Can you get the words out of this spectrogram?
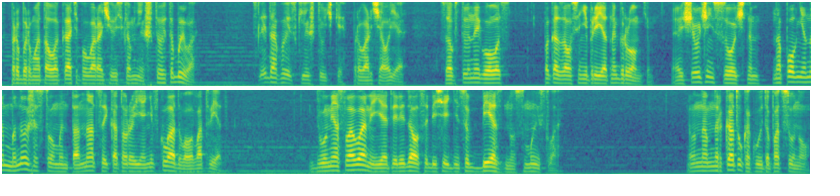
— пробормотала Катя, поворачиваясь ко мне. «Что это было?» «Следопытские штучки», — проворчал я. Собственный голос показался неприятно громким, а еще очень сочным, наполненным множеством интонаций, которые я не вкладывал в ответ. «Следопытские Двумя словами я передал собеседницу бездну смысла. Он нам наркоту какую-то подсунул.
